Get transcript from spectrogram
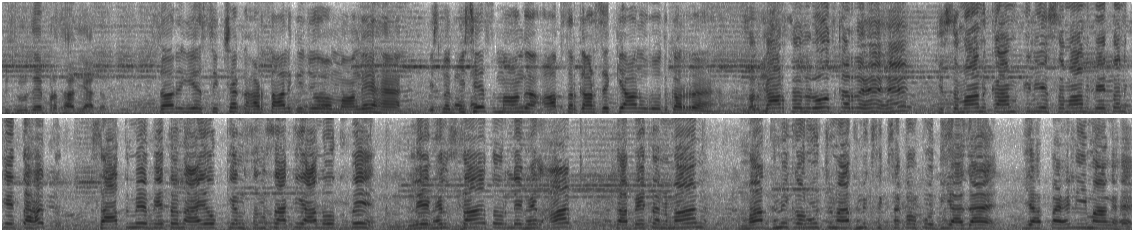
विष्णुदेव प्रसाद यादव। सर ये शिक्षक हड़ताल की जो मांगे हैं इसमें विशेष मांग आप सरकार से क्या अनुरोध कर रहे हैं? सरकार से अनुरोध कर रहे हैं कि समान काम के लिए समान वेतन के तहत सातवें वेतन आयोग की अनुशंसा के आलोक में लेवल सात और लेवल आठ का वेतनमान माध्यमिक और उच्च माध्यमिक शिक्षकों को दिया जाए। यह पहली मांग है।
